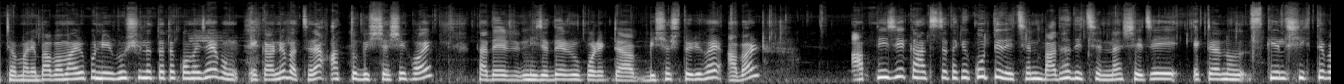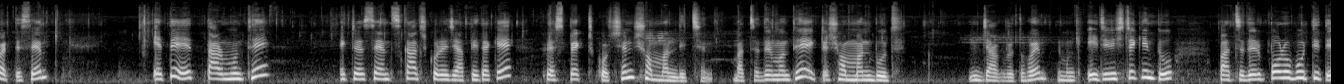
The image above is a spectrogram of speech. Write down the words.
একটা মানে বাবা মায়ের উপর নির্ভরশীলতাটা কমে যায় এবং এ কারণে বাচ্চারা আত্মবিশ্বাসী হয়। তাদের নিজেদের উপর একটা বিশ্বাস তৈরি হয়। আবার আপনি যে কাজটা তাকে করতে দিচ্ছেন, বাধা দিচ্ছেন না, সে যে একটা স্কিল শিখতে পারতেছে, এতে তার মধ্যে একটা সেন্স কাজ করে যে আপনি তাকে রেসপেক্ট করছেন, সম্মান দিচ্ছেন। বাচ্চাদের মধ্যে একটা সম্মানবোধ জাগ্রত হয় এবং এই জিনিসটা কিন্তু বাচ্চাদের পরবর্তীতে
